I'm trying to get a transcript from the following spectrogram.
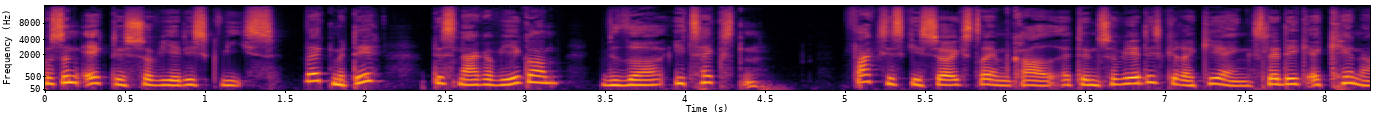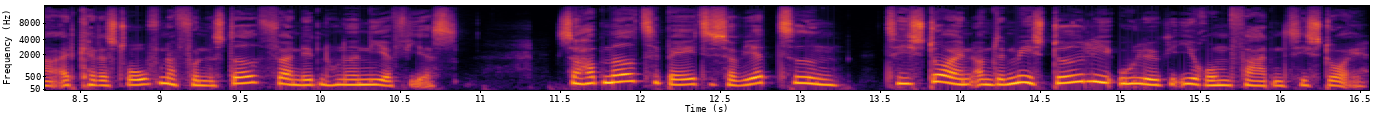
på sådan ægte sovjetisk vis. Væk med det, det snakker vi ikke om videre i teksten. Faktisk i så ekstrem grad, at den sovjetiske regering slet ikke erkender, at katastrofen har fundet sted før 1989. Så hop med tilbage til sovjettiden, til historien om den mest dødelige ulykke i rumfartens historie.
